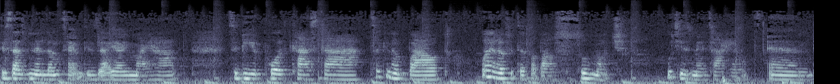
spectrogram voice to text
This has been a long time desire in my heart to be a podcaster talking about what I love to talk about so much, which is mental health. And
